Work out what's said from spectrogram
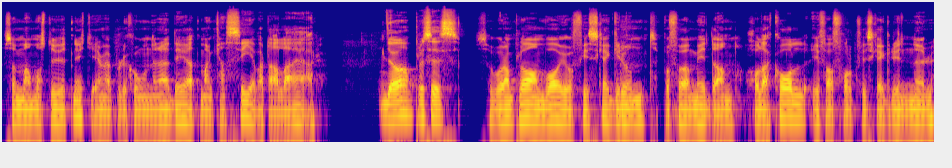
som man måste utnyttja i de här produktionerna det är att man kan se vart alla är. ja, precis. Så våran plan var ju att fiska grunt på förmiddagen, hålla koll ifall folk fiskar grynnor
